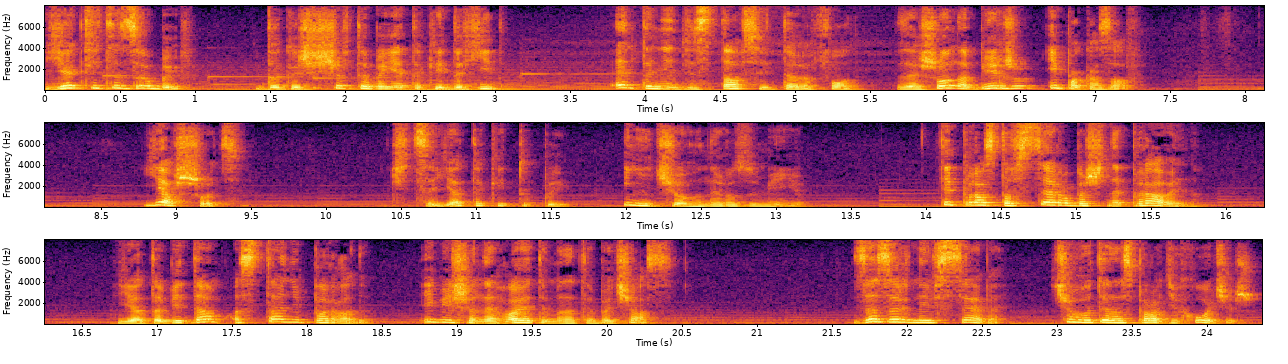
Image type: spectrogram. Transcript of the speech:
Як ти це зробив? Докажи, що в тебе є такий дохід. Ентоні дістав свій телефон, зайшов на біржу і показав. Я в шоці. Чи це я такий тупий і нічого не розумію? Ти просто все робиш неправильно. Я тобі дам останню пораду і більше не гаятиму на тебе час. Зазирни в себе, чого ти насправді хочеш.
